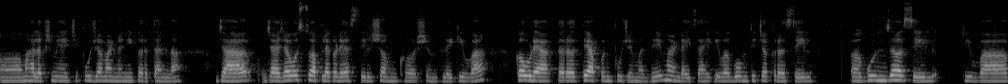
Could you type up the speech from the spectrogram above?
महालक्ष्मी आईची पूजा मांडणी करताना ज्या ज्या ज्या वस्तू आपल्याकडे असतील शंख शिंपले किंवा कवड्या तर ते आपण पूजेमध्ये मांडायचं आहे. किंवा गोमती चक्र असेल गुंज असेल किंवा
